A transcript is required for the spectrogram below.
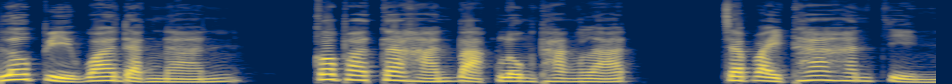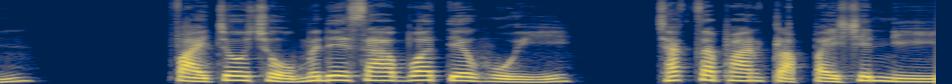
เล่าปีว่าดังนั้นก็พาทหารบักลงทางลัด จะไปท่าฮันจิน ฝ่ายโจโฉไม่ได้ทราบว่าเตียวหุย ชักสะพานกลับไปเช่นนี้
